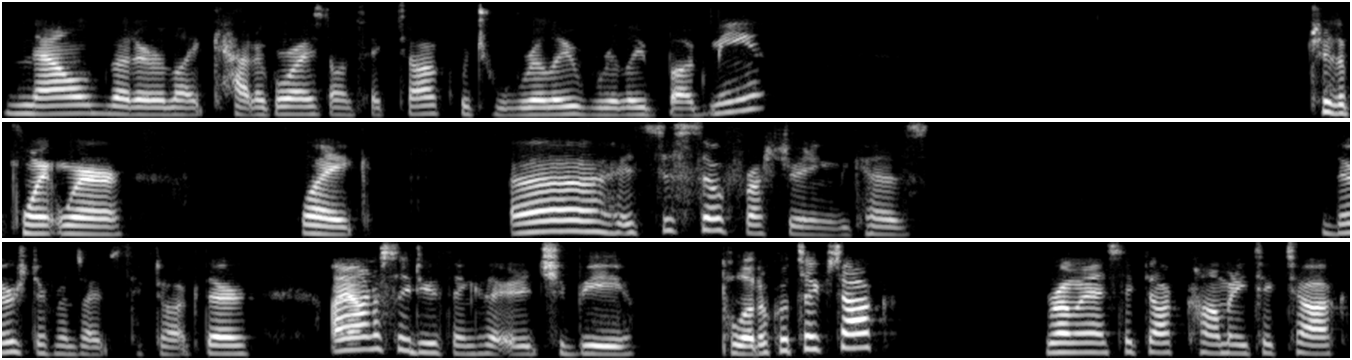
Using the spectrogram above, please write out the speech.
now that are like categorized on TikTok, which really, really bug me to the point where, like, uh, it's just so frustrating because there's different types of TikTok. There, I honestly do think that it should be political TikTok, romance TikTok, comedy TikTok,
